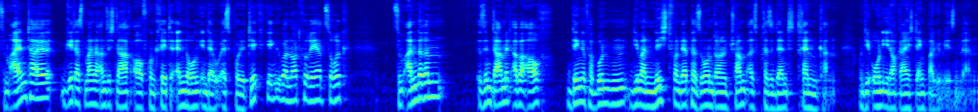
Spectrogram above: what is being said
Zum einen Teil geht das meiner Ansicht nach auf konkrete Änderungen in der US-Politik gegenüber Nordkorea zurück. Zum anderen sind damit aber auch Dinge verbunden, die man nicht von der Person Donald Trump als Präsident trennen kann und die ohne ihn auch gar nicht denkbar gewesen wären.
